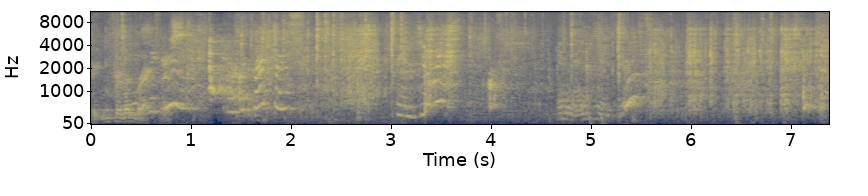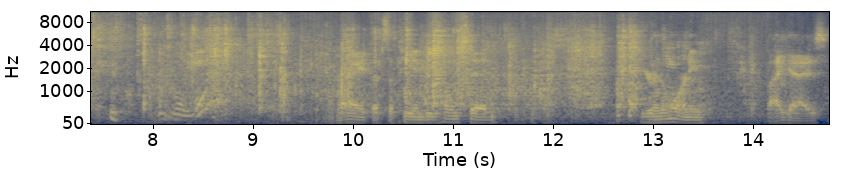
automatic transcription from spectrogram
Waiting for their breakfast. Here's your breakfast. And this. And then. And then this. All right, that's the P and B Homestead. Here in the morning. Bye, guys.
